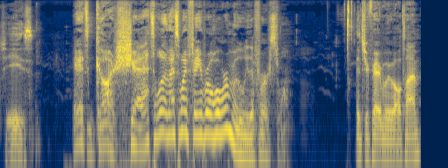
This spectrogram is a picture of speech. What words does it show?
Jeez, It's good shit. That's what. That's my favorite horror movie. The first one. it's your favorite movie of all time.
